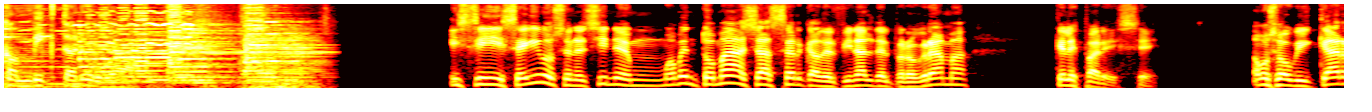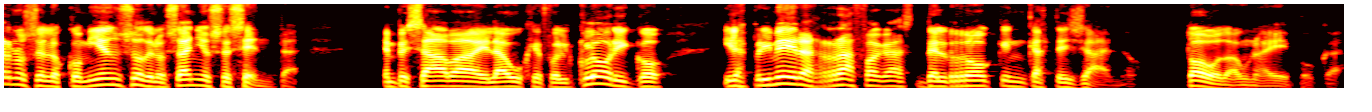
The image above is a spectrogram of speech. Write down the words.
Con Víctor Hugo. Y si seguimos en el cine un momento más, ya cerca del final del programa, ¿qué les parece? Vamos a ubicarnos en los comienzos de los años 60. Empezaba el auge folclórico y las primeras ráfagas del rock en castellano. Toda una época.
